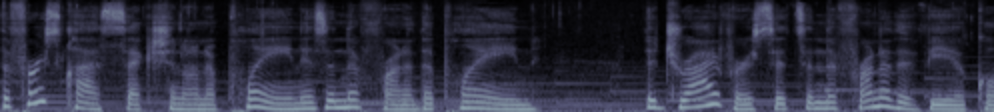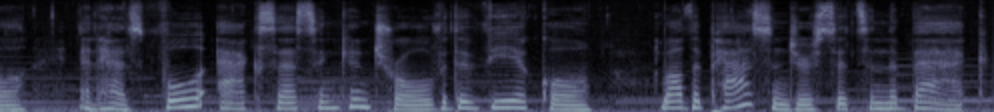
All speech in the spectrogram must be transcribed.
The first class section on a plane is in the front of the plane. The driver sits in the front of the vehicle and has full access and control over the vehicle, while the passenger sits in the back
